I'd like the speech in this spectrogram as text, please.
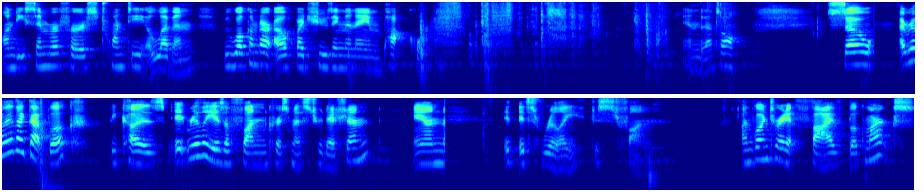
on December 1st, 2011. We welcomed our elf by choosing the name Popcorn. And that's all. So I really like that book because it really is a fun Christmas tradition. And it, it's really just fun. I'm going to rate it five bookmarks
